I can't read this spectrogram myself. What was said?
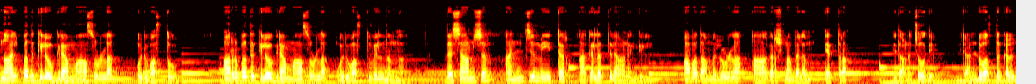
നാൽപ്പത് കിലോഗ്രാം മാസുള്ള ഒരു വസ്തു അറുപത് കിലോഗ്രാം മാസുള്ള ഒരു വസ്തുവിൽ നിന്ന് ദശാംശം അഞ്ച് മീറ്റർ അകലത്തിലാണെങ്കിൽ അവ തമ്മിലുള്ള ആകർഷണ ബലം എത്ര? ഇതാണ് ചോദ്യം. രണ്ട് വസ്തുക്കൾ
